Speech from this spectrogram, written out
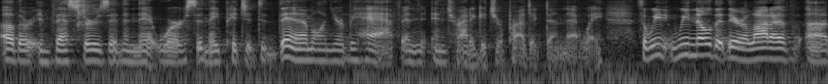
other investors and the networks and they pitch it to them on your behalf and, and try to get your project done that way. So we, we know that there are a lot of uh,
